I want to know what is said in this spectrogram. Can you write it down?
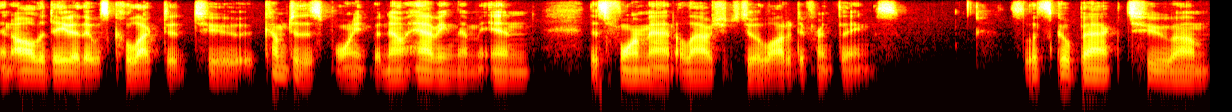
and all the data that was collected to come to this point, but now having them in this format allows you to do a lot of different things. So let's go back to um,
